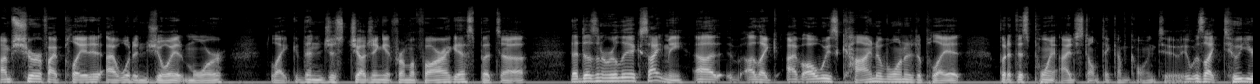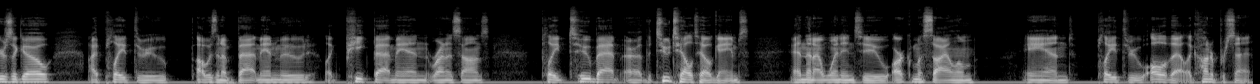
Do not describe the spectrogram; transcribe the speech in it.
I'm sure if I played it, I would enjoy it more, like than just judging it from afar, I guess. But uh, that doesn't really excite me. Uh, like I've always kind of wanted to play it, but at this point, I just don't think I'm going to. It was like two years ago. I played through. I was in a Batman mood, like peak Batman Renaissance. Played two bat, uh, the two Telltale games, and then I went into Arkham Asylum and played through all of that, like 100%.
